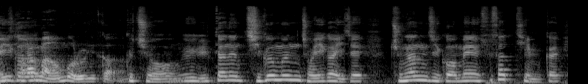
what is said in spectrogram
저희가 사람 마음 모르니까. 그렇죠. 일단은 지금은 저희가 이제 중앙지검의 수사팀, 그러니까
